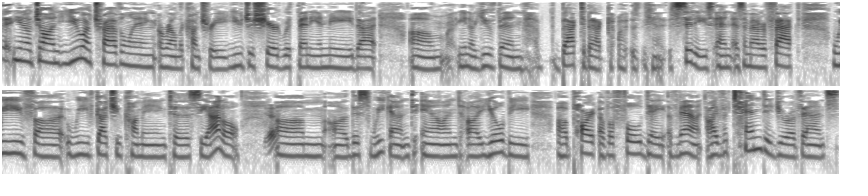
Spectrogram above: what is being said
You know, John, you are traveling around the country. You just shared with Benny and me that, um, you know, you've been back to back cities, and as a matter of fact, we've uh, we've got you coming to Seattle Yeah. um, uh, this weekend, and uh, you'll be part of a full day event. I've attended your events,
